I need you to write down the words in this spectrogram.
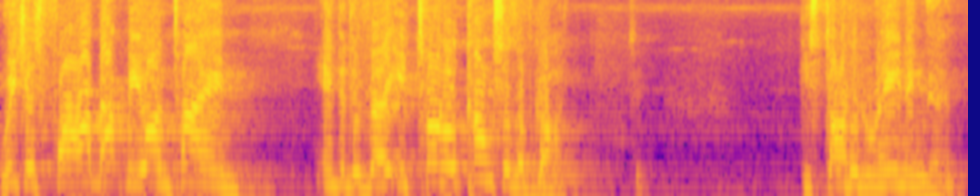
reaches far back beyond time into the very eternal counsel of God. See? He started reigning then.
